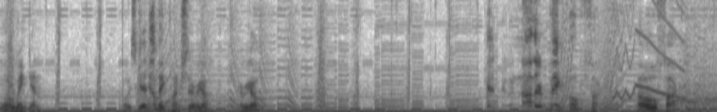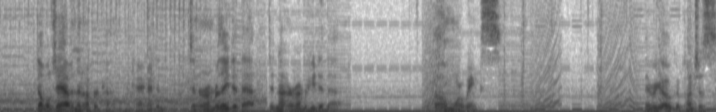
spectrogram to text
More winking. Always good. Do a big punch. There we go. There we go. Another big. Oh fuck. Oh fuck. Double jab and then uppercut. Okay, I didn't didn't remember they did that. Did not remember he did that. Oh, more winks. There we go. Good punches.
